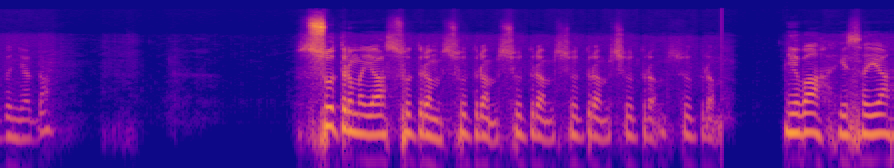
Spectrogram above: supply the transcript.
ప్రార్థన చేద్దాం. సూత్రమయ్యా సూత్రం సూత్రం సూత్రం సూత్రం సూత్రం సూత్రం. ఏవా ఎస్సయ్యా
